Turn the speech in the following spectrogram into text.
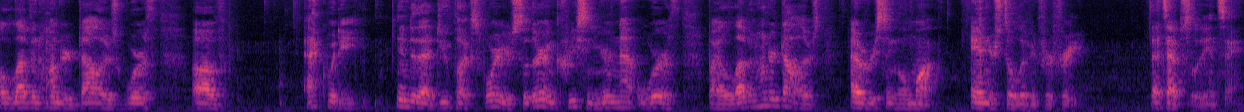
$1,100 worth of equity into that duplex for you. So they're increasing your net worth by $1,100 every single month, and you're still living for free. That's absolutely insane.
